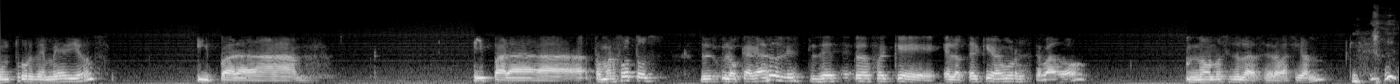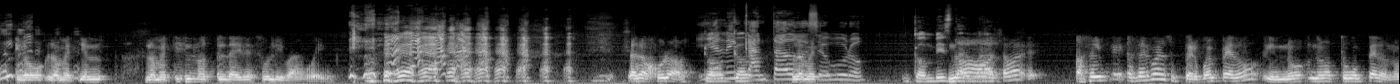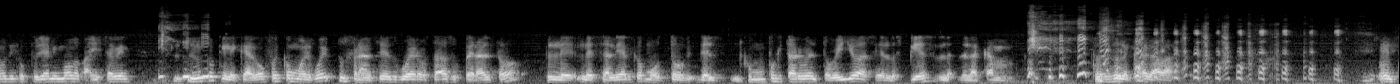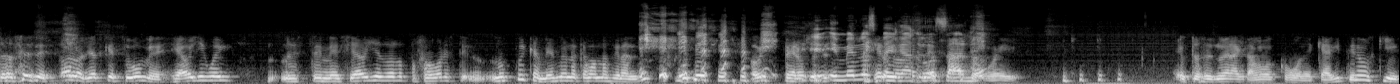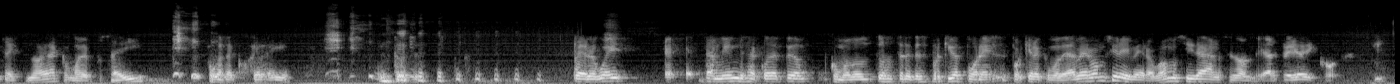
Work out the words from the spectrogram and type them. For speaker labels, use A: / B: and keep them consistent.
A: como un tour de medios y para y para tomar fotos. Lo cagado de, de esto fue que el hotel que habíamos reservado no nos hizo la reservación y lo, lo metí en lo metí en un hotel de ahí de Sullivan, güey. Te lo juro.
B: Y él
C: Con- con-
B: encantado,
A: lo met-
B: seguro.
C: Con vista
A: No,
C: al mar.
A: estaba. O sea, el güey- o sea, el güey era súper buen pedo y no, no tuvo un pedo, ¿no? Dijo, pues ya ni modo, ahí está bien. Lo único que le cagó fue como el güey, pues francés, güero, estaba súper alto, le, le salían como del, como un poquito arriba del tobillo hacia los pies de la cama. Entonces eso le cagaba. Entonces, de todos los días que estuvo, me decía, oye, güey, este, me decía, oye, Eduardo, por favor, este, ¿no puede cambiarme a una cama más grande? Oye, pero, pues,
C: Y- y menos pegajosa, ¿no?
A: güey. Entonces no era como, como de que aquí tenemos 15, no era como de pues ahí, pongas a coger ahí. Entonces, pero el güey eh, eh, también me sacó de pedo como dos, dos o tres veces porque iba por él, porque era como de, a ver, vamos a ir a Ibero, vamos a ir a no sé dónde, al periódico.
